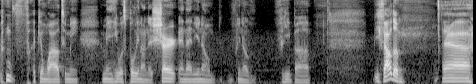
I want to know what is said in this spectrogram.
fucking wild to me. I mean, he was pulling on his shirt, and then you know, you know, he uh, he fouled him. Uh,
